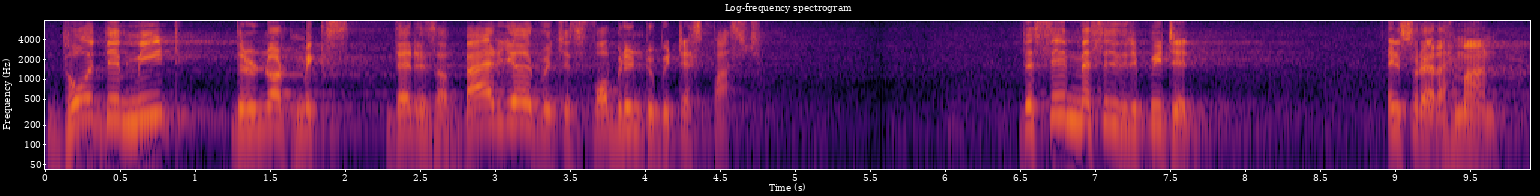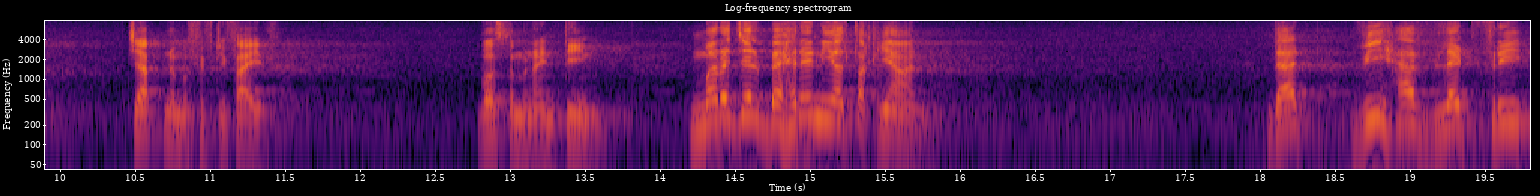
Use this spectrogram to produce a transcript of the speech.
Though they meet, they do not mix. There is a barrier which is forbidden to be trespassed. The same message is repeated in Surah Rahman, chapter number 55, verse number 19. Marajal Bahrain al Taqyan, that we have let free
